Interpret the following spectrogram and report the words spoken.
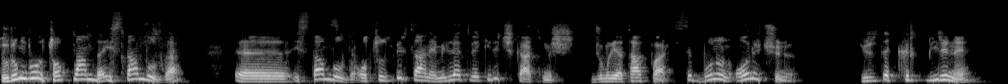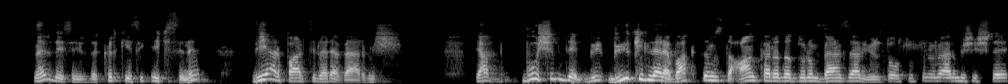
Durum bu. Toplamda İstanbul'da e, İstanbul'da 31 tane milletvekili çıkartmış Cumhuriyet Halk Partisi. Bunun 13'ünü yüzde 41'ini neredeyse yüzde 42'sini diğer partilere vermiş. Ya bu şimdi büyük illere baktığımızda Ankara'da durum benzer yüzde otuzunu vermiş işte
